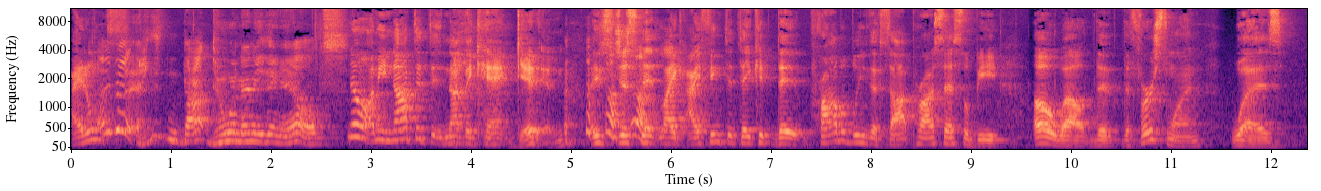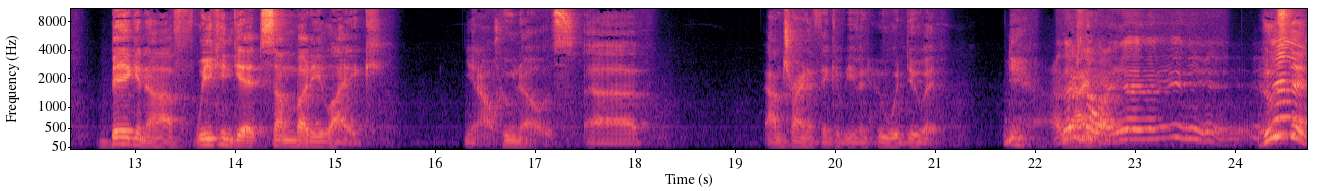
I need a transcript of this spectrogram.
I don't. I bet he's not doing anything else. No, I mean not that they, not they can't get him. It's just that like I think that they could. They, probably the thought process will be, oh well, the the first one was big enough. We can get somebody like, you know, who knows. Uh, I'm trying to think of even who would do it. Yeah. There's Right. no way. Who's the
